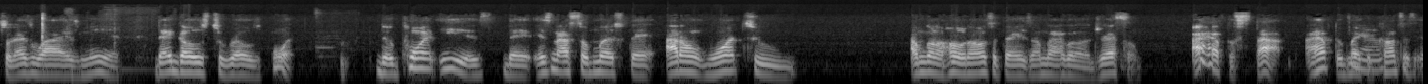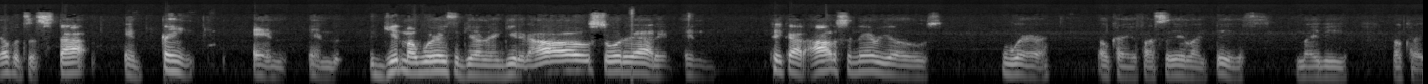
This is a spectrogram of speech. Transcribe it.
So that's why as men, that goes to Rose's point. The point is that it's not so much that I don't want to I'm gonna hold on to things, I'm not gonna address them. I have to stop. I have to make yeah. a conscious effort to stop and think and and get my words together and get it all sorted out and, and pick out all the scenarios where, okay, if I say it like this, maybe, okay,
